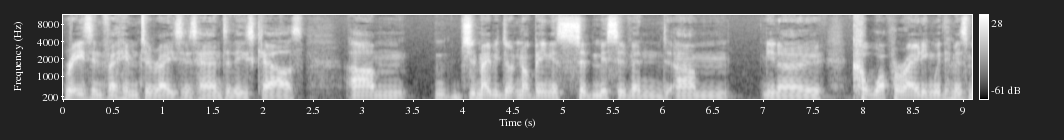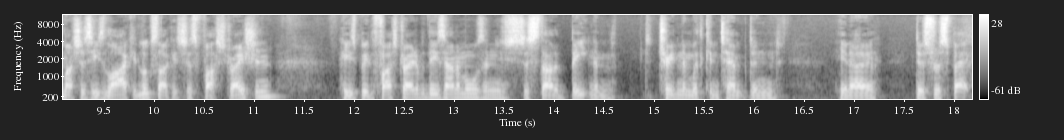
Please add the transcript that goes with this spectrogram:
reason for him to raise his hand to these cows. Um, maybe not being as submissive and, um, you know, cooperating with him as much as he's like. It looks like it's just frustration he's been frustrated with these animals and he's just started beating them, treating them with contempt and, you know, disrespect.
